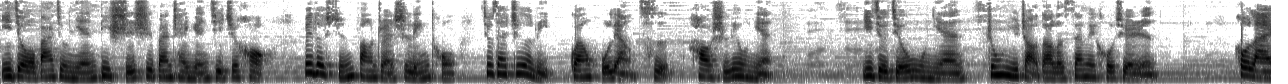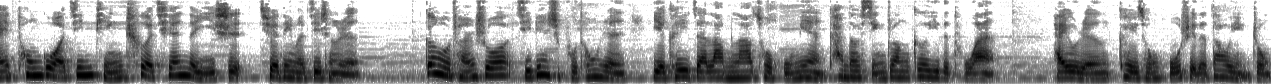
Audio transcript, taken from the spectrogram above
一九八九年第十世班禅圆寂之后，为了寻访转世灵童，就在这里观湖两次，耗时六年。一九九五年，终于找到了三位候选人，后来通过金瓶撤签的仪式，确定了继承人。更有传说，即便是普通人，也可以在拉姆拉措湖面看到形状各异的图案。还有人可以从湖水的倒影中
